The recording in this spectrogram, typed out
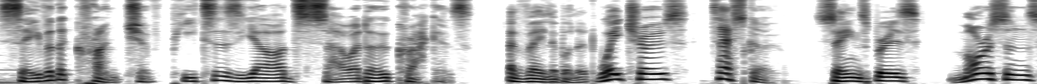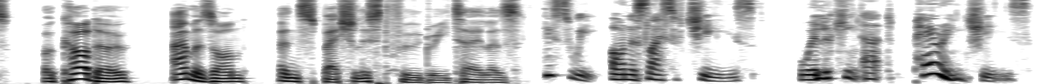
Savour the crunch of Peter's Yard sourdough crackers. Available at Waitrose, Tesco, Sainsbury's, Morrison's, Ocado, Amazon, and specialist food retailers. This week on A Slice of Cheese, we're looking at pairing cheese.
